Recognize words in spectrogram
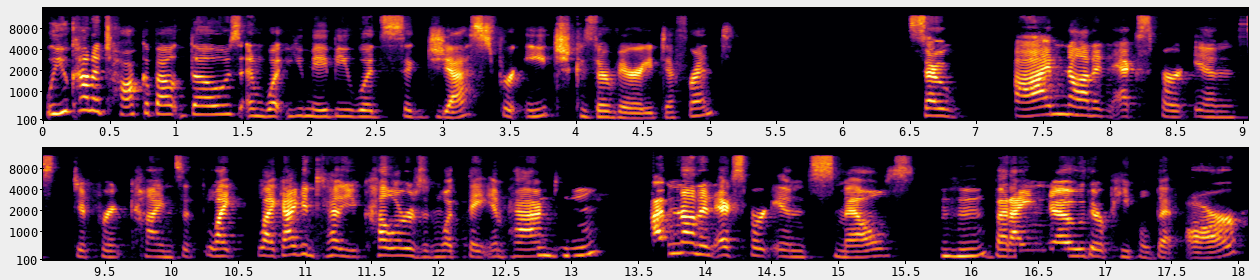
Will you kind of talk about those and what you maybe would suggest for each because they're very different? So I'm not an expert in different kinds of like like I can tell you colors and what they impact. Mm-hmm. I'm not an expert in smells, mm-hmm. but I know there are people that are.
